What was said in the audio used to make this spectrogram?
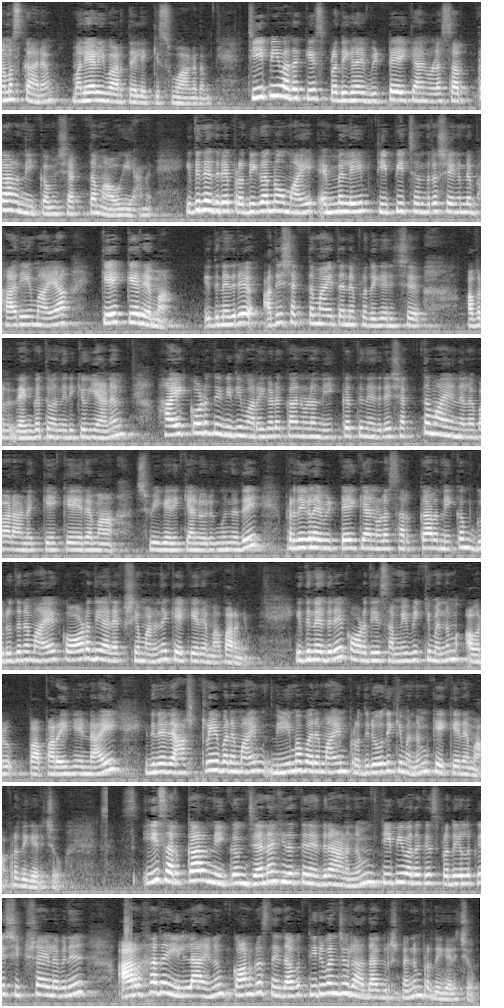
നമസ്കാരം. മലയാളി വാർത്തയിലേക്ക് സ്വാഗതം. ടി പി വധക്കേസ് പ്രതികളെ വിട്ടയക്കാനുള്ള സർക്കാർ നീക്കം ശക്തമാവുകയാണ്. ഇതിനെതിരെ പ്രതികരണവുമായി എം എൽ എയും ടി പി ചന്ദ്രശേഖരന്റെ ഭാര്യയുമായ കെ കെ രമ ഇതിനെതിരെ അതിശക്തമായി തന്നെ പ്രതികരിച്ച് അവർ രംഗത്ത് വന്നിരിക്കുകയാണ്. ഹൈക്കോടതി വിധി മറികടക്കാനുള്ള നീക്കത്തിനെതിരെ ശക്തമായ നിലപാടാണ് കെ കെ രമ സ്വീകരിക്കാൻ ഒരുങ്ങുന്നത്. പ്രതികളെ വിട്ടയക്കാനുള്ള സർക്കാർ നീക്കം ഗുരുതരമായ കോടതി അലക്ഷ്യമാണെന്ന് കെ കെ രമ പറഞ്ഞു. ഇതിനെതിരെ കോടതിയെ സമീപിക്കുമെന്നും അവർ പറയുകയുണ്ടായി. ഇതിനെ രാഷ്ട്രീയപരമായും നിയമപരമായും പ്രതിരോധിക്കുമെന്നും കെ കെ രമ പ്രതികരിച്ചു. ഈ സർക്കാർ നീക്കം ജനഹിതത്തിനെതിരാണെന്നും ടി പി വധക്കേസ് പ്രതികൾക്ക് ശിക്ഷ ഇളവിന് അർഹതയില്ല എന്നും കോൺഗ്രസ് നേതാവ് തിരുവഞ്ചൂർ രാധാകൃഷ്ണനും പ്രതികരിച്ചു.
